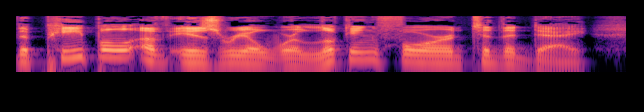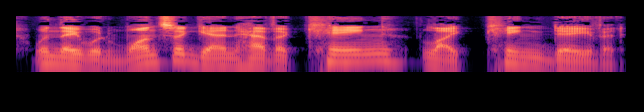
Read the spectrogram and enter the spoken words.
The people of Israel were looking forward to the day when they would once again have a king like King David.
